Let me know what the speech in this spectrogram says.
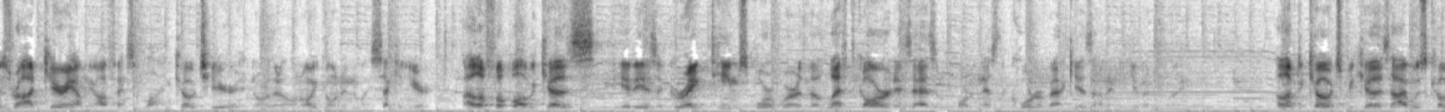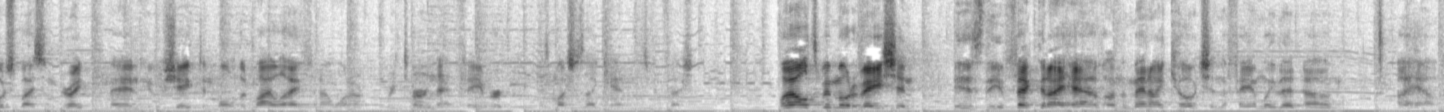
Is Rod Carey. I'm the offensive line coach here at Northern Illinois going into my second year. I love football because it is a great team sport where the left guard is as important as the quarterback is on any given play. I love to coach because I was coached by some great men who shaped and molded my life and I want to return that favor as much as I can in this profession. My ultimate motivation is the effect that I have on the men I coach and the family that um, I have.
